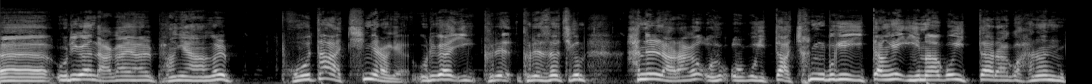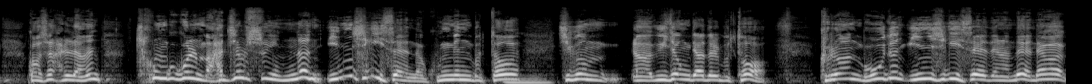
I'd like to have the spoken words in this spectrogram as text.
에, 우리가 나가야 할 방향을 보다 치밀하게 우리가 이 그래 그래서 지금 하늘 나라가 오- 오고 있다. 천국이 이 땅에 임하고 있다라고 하는 것을 하려면 천국을 맞을 수 있는 인식이 있어야 된다. 국민부터 지금 어, 위정자들부터 그런 모든 인식이 있어야 되는데 내가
